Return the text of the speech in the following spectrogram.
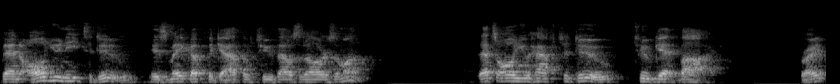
Then all you need to do is make up the gap of $2000 a month. That's all you have to do to get by, right?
